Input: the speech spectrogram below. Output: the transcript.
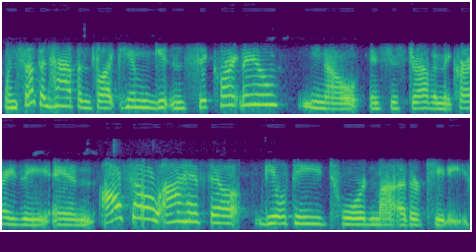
When something happens like him getting sick right now, you know, it's just driving me crazy. And also, I have felt guilty toward my other kitties.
